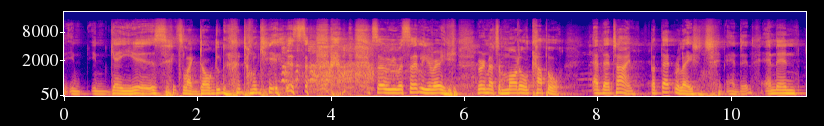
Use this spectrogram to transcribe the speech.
in, in gay years, it's like dog, dog years. so we were certainly very, very much a model couple at that time. But that relationship ended. And then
